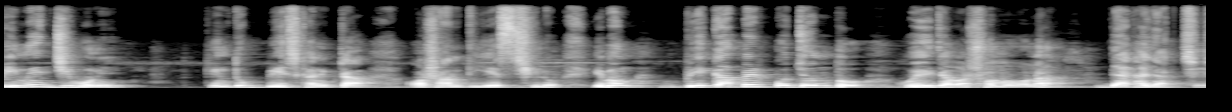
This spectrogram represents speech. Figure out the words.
প্রেমের জীবনে কিন্তু বেশ খানিকটা অশান্তি এসছিল এবং ব্রেকআপের পর্যন্ত হয়ে যাওয়ার সম্ভাবনা দেখা যাচ্ছে।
